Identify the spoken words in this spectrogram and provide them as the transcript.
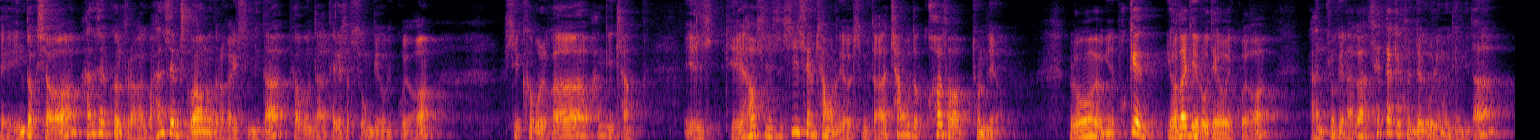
예, 인덕션 한샘 걸 들어가고 한샘 주방으로 들어가 있습니다. 벽은 다 대리석 시공되어 있고요. 싱크볼과 환기창, 이게 하우스 시스템 창으로 되어 있습니다. 창호도 커서 좋네요. 그리고 여기 포켓 여닫이로 되어 있고요. 안쪽에다가 세탁기 건조기 올리면 됩니다.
